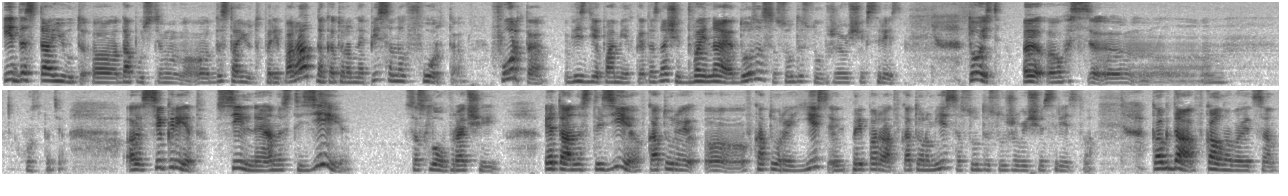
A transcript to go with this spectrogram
И достают, э, допустим, э, достают препарат, на котором написано форте. Форте, везде пометка, это значит двойная доза сосудосуживающих средств. То есть, господи, э, секрет сильной анестезии, со слов врачей, это анестезия, в которой, э, в которой есть препарат, в котором есть сосудосуживающее средство. Когда вкалывается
